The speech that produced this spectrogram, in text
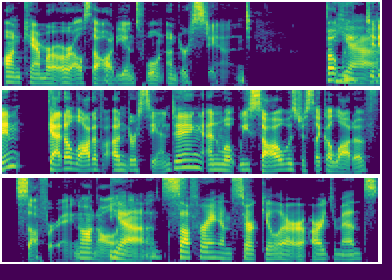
on camera, or else the audience won't understand." But we Yeah. didn't get a lot of understanding, and what we saw was just like a lot of suffering on all. yeah ends. suffering and circular arguments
